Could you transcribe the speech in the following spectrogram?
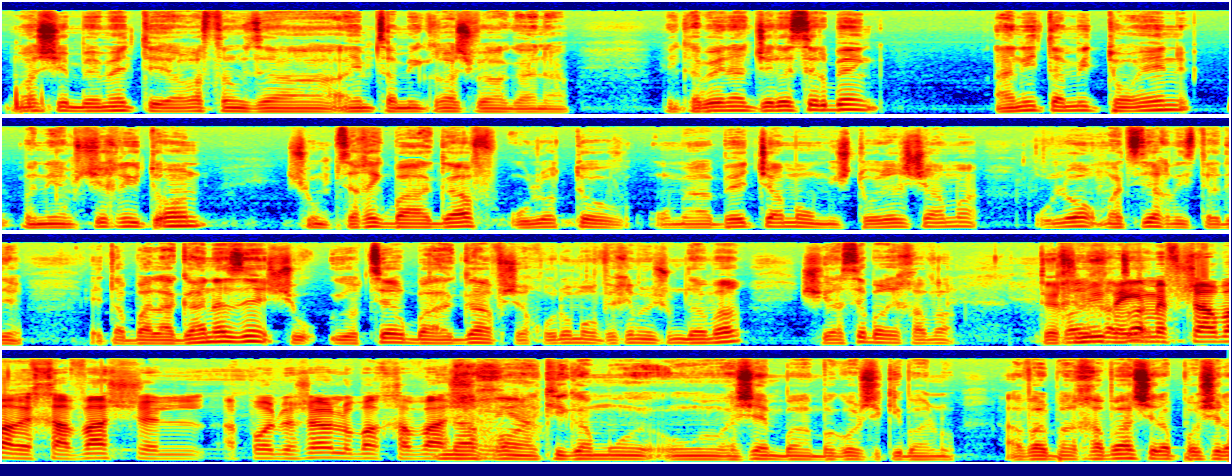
מה שבאמת אה, הרס לנו זה האמצע המגרש וההגנה. לגבי נג'ל אסלבנק, אני תמיד טוען, ואני אמשיך לטעון, שהוא משחק באגף, הוא לא טוב. הוא מאבד שם, הוא משתולל שם, הוא לא מצליח להסתדר. את הבלגן הזה, שהוא יוצר באגף, שאנחנו לא מרוויחים ממנו שום דבר, שיעשה ברחבה. טכנית, ואם אפשר ברחבה של הפועל באר שבע, לא ברחבה השנייה. נכון, כי גם הוא- אשם בגול שקיבלנו. אבל ברחבה של, הפועל- של,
